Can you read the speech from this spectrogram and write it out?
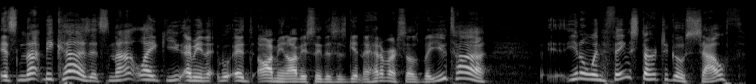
It's not because it's not like you. I mean, it, I mean, obviously this is getting ahead of ourselves, but Utah, you know, when things start to go south,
